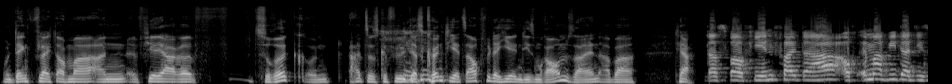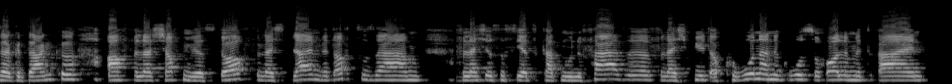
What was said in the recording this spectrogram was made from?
und denkt vielleicht auch mal an vier Jahre zurück und hat so das Gefühl, das könnte jetzt auch wieder hier in diesem Raum sein, aber Tja. Das war auf jeden Fall da. Auch immer wieder dieser Gedanke, ach, vielleicht schaffen wir es doch, vielleicht bleiben wir doch zusammen, vielleicht ist es jetzt gerade nur eine Phase, vielleicht spielt auch Corona eine große Rolle mit rein.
